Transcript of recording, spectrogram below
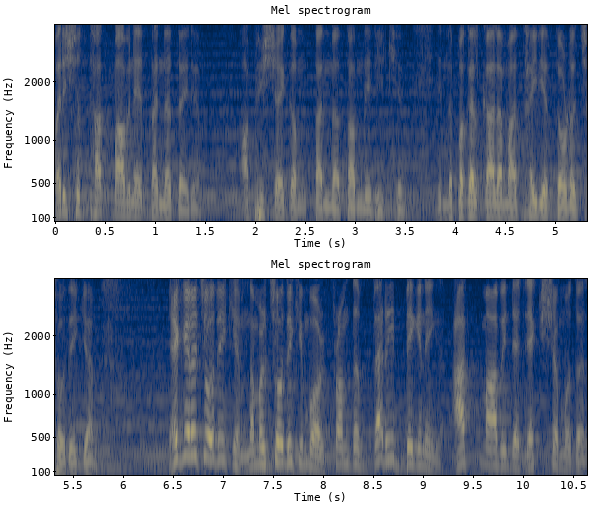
പരിശുദ്ധാത്മാവിനെ തന്നെ തരും അഭിഷേകം തന്നെ തന്നിരിക്കും ഇന്ന് പകൽക്കാലം ആ ധൈര്യത്തോടെ ചോദിക്കാം. എങ്ങനെ ചോദിക്കും? നമ്മൾ ചോദിക്കുമ്പോൾ ഫ്രം ദ വെരി ബിഗിനിങ് ആത്മാവിന്റെ രക്ഷ മുതൽ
